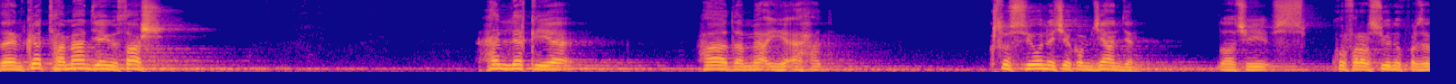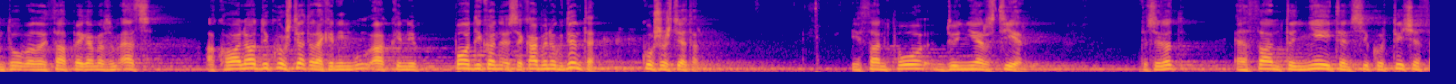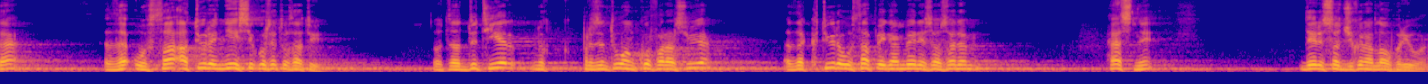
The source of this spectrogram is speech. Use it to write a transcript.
Dhe në këtë hamendje ju thash Hel lekije hadha meije ehad Kështu si unë që kom gjendjen Dhe që kurrfarë arsye nuk prezentova dhe i tha pejgamberi ec A ka hala dikush tjetër A keni, ngju, a keni pa dikën Se Kabi nuk dinte Kush është tjetër I thanë po dy njerëz tjerë, të cilët e thanë të njëjtën sikur ti që the dhe u tha atyre njëjtë sikurse t'u tha ty. Do thotë dy tjerë nuk prezantuan kurrfarë arsye dhe këtyre u tha pejgamberi sallallahu alajhi wasallam ecni derisa gjykon Allahu për juve.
